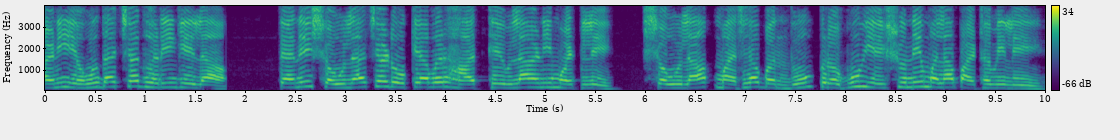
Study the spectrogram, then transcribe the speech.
आणि यहुदाच्या घरी गेला. त्याने शौलाच्या डोक्यावर हात ठेवला आणि म्हटले शौला माझ्या बंधू प्रभू येशूने मला पाठविले.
